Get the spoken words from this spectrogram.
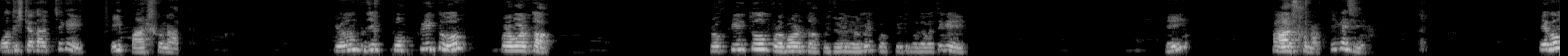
প্রতিষ্ঠাতা হচ্ছে কি? এই পার্শ্বনাথ। কি যে প্রকৃত প্রবর্তক প্রকৃত প্রবর্তক জৈন ধর্মের প্রকৃত প্রবর্তক হচ্ছে কি? এই পার্শ্বনাথ, ঠিক আছে? এবং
